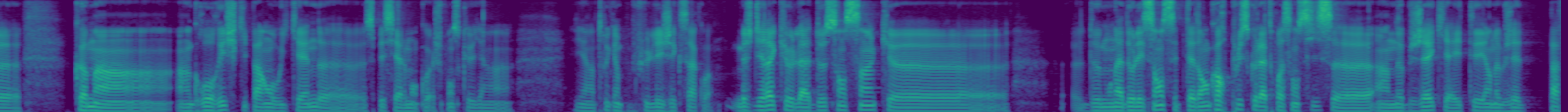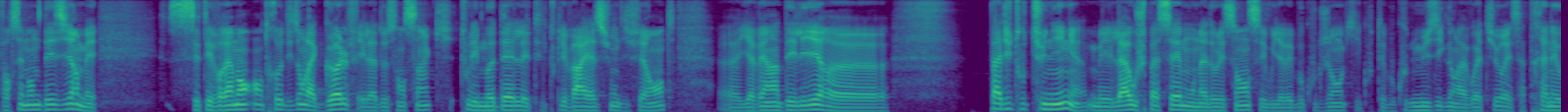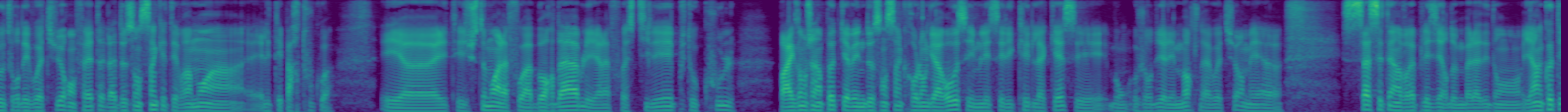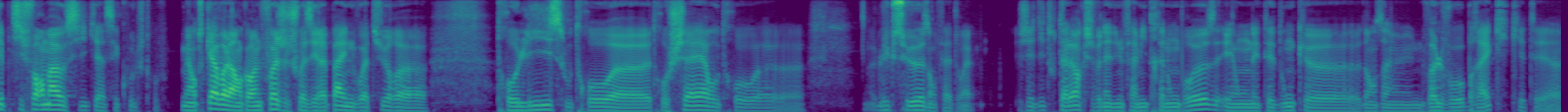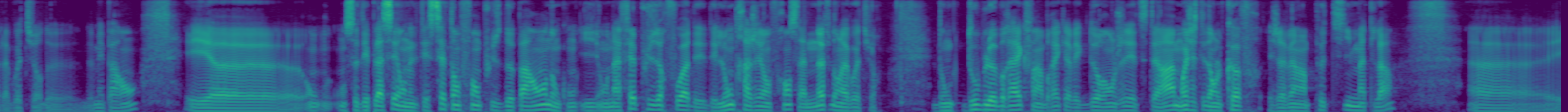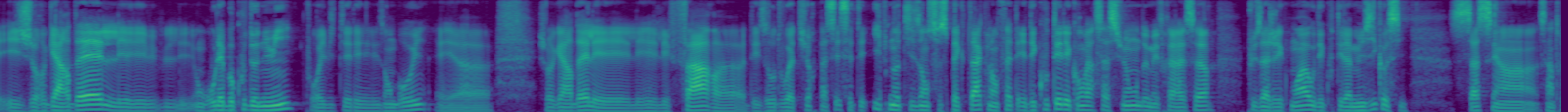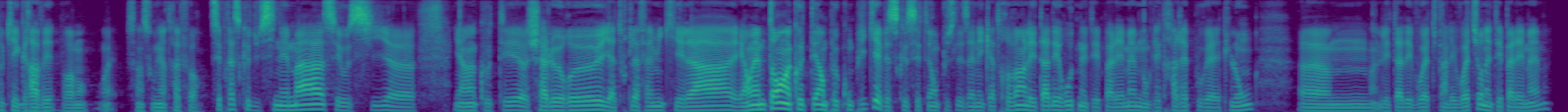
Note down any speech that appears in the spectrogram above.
comme un, un, gros riche qui part en week-end spécialement quoi. Je pense qu'il y a un, il y a un truc un peu plus léger que ça quoi. Mais je dirais que la 205 de mon adolescence, c'est peut-être encore plus que la 306, un objet qui a été un objet pas forcément de désir, mais c'était vraiment entre, disons, la Golf et la 205, tous les modèles, et toutes les variations différentes. Euh, il y avait un délire, euh, pas du tout de tuning, mais là où je passais mon adolescence et où il y avait beaucoup de gens qui écoutaient beaucoup de musique dans la voiture et ça traînait autour des voitures, en fait, la 205 était vraiment, un, elle était partout, quoi. Et euh, elle était justement à la fois abordable et à la fois stylée, plutôt cool. Par exemple, j'ai un pote qui avait une 205 Roland Garros et il me laissait les clés de la caisse et bon, aujourd'hui elle est morte la voiture, mais ça c'était un vrai plaisir de me balader dans. Il y a un côté petit format aussi qui est assez cool, je trouve. Mais en tout cas, voilà, encore une fois, je choisirais pas une voiture trop lisse ou trop, euh, trop chère ou trop euh, luxueuse en fait. Ouais. J'ai dit tout à l'heure que je venais d'une famille très nombreuse et on était donc euh, dans une Volvo Break qui était la voiture de, mes parents et on, on, se déplaçait, on était sept enfants plus deux parents donc on, a fait plusieurs fois des, des, longs trajets en France à neuf dans la voiture. Donc double break, enfin un break avec deux rangées etc. Moi j'étais dans le coffre et j'avais un petit matelas euh, et je regardais, on roulait beaucoup de nuit pour éviter les, embrouilles, et euh, je regardais les, phares euh, des autres voitures passer. C'était hypnotisant ce spectacle en fait, et d'écouter les conversations de mes frères et sœurs plus âgés que moi, ou d'écouter la musique aussi. Ça, c'est un, un, truc qui est gravé, vraiment. C'est un souvenir très fort. C'est presque du cinéma, c'est aussi. Il y a un côté chaleureux, il y a toute la famille qui est là, et en même temps un côté un peu compliqué, parce que c'était en plus les années 80, l'état des routes n'était pas les mêmes, donc les trajets pouvaient être longs. Euh, l'état des voitures, enfin les voitures n'étaient pas les mêmes.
